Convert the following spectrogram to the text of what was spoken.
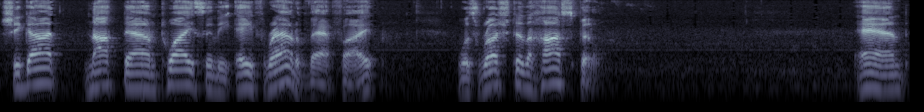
She got knocked down twice in the eighth round of that fight, was rushed to the hospital, and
